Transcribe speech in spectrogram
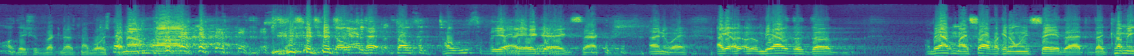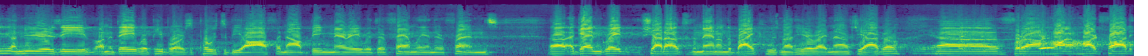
Oh, they should recognize my voice by now. Um, Dulcet, dulcet tones. Of the yeah, James e- exactly. Anyway, I, on behalf of the, the on behalf of myself, I can only say that, that coming on New Year's Eve on a day where people are supposed to be off and out being merry with their family and their friends. Uh, again, great shout out to the man on the bike who's not here right now, Tiago, uh, for a hard fought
